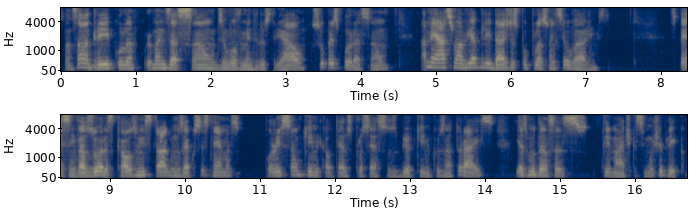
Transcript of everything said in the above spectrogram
Expansão agrícola, urbanização, desenvolvimento industrial, superexploração ameaçam a viabilidade das populações selvagens. Espécies invasoras causam estrago nos ecossistemas, poluição química altera os processos bioquímicos naturais e as mudanças climáticas se multiplicam.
